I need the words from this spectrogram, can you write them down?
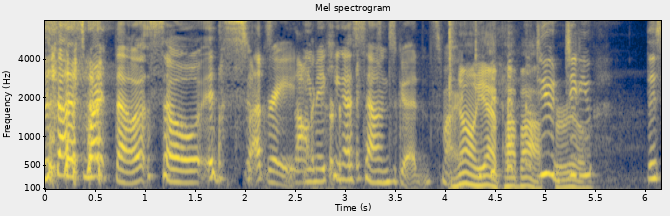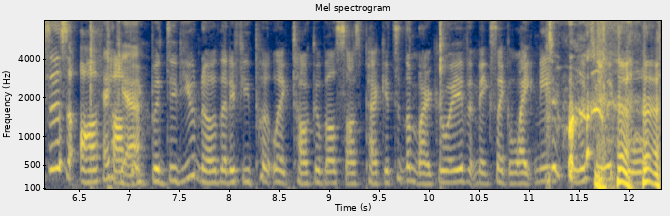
You sound smart though, so it's That's great. You're making us sound good and smart. no, yeah, pop off. dude for did real. you this is off Heck topic yeah. but did you know that if you put like taco bell sauce packets in the microwave it makes like lightning it looks really cool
